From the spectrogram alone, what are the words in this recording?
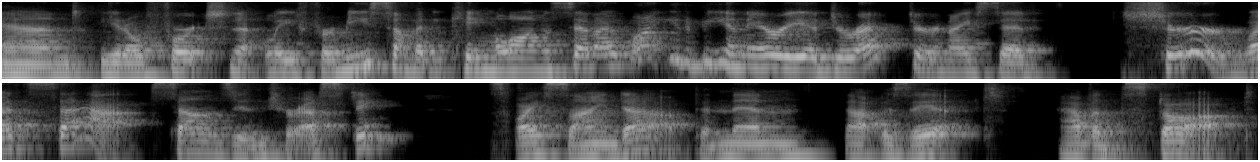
And, you know, fortunately for me, somebody came along and said, I want you to be an area director. And I said, sure, what's that? Sounds interesting. So I signed up and then that was it. I haven't stopped.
